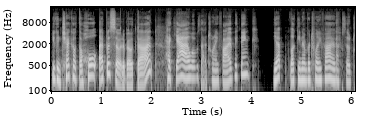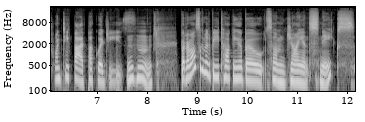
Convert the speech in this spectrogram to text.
you can check out the whole episode about that. Heck yeah. What was that? 25, I think? Yep, lucky number 25. Episode 25, Pukwudgies. Mm-hmm. But I'm also going to be talking about some giant snakes,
